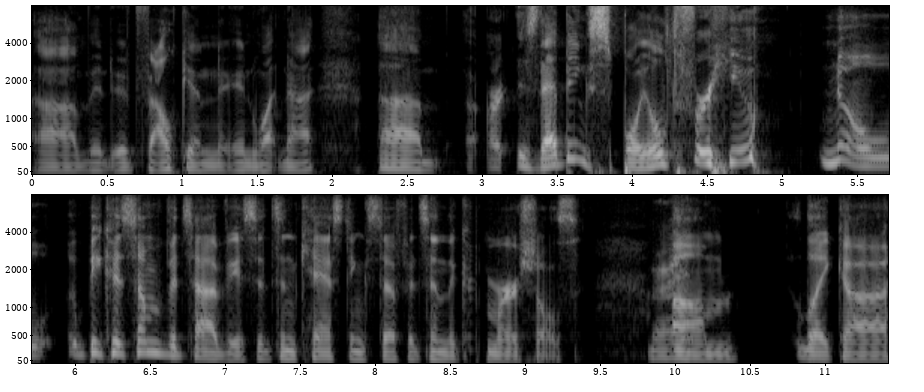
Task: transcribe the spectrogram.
um, and, and Falcon and whatnot, um, are, is that being spoiled for you? no, because some of it's obvious. It's in casting stuff. It's in the commercials. right. Um, like uh,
